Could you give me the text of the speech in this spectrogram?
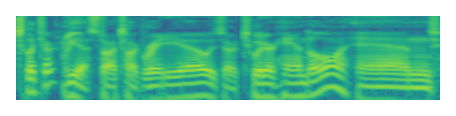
Twitter. yeah, Star Talk Radio is our Twitter handle, and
